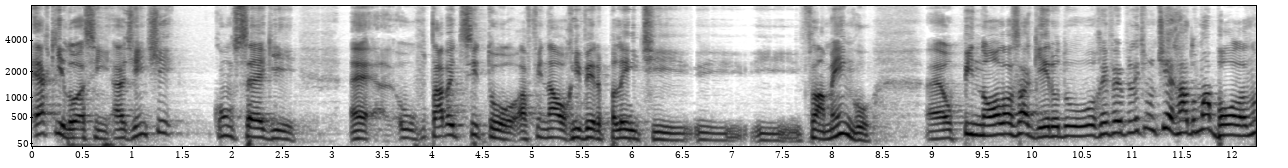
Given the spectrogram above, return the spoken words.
é aquilo, assim, a gente consegue. É, o Tabet citou a final River Plate e, e- e Flamengo. é, o Pinola, zagueiro do River Plate, não tinha errado uma bola no,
